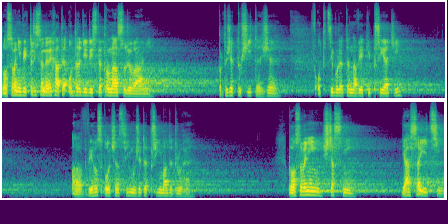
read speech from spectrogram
Blahoslavení vy, kteří se nenecháte odradit, když jste pro následování protože tušíte, že v Otci budete navěky přijati a v jeho společenství můžete přijímat druhé. Blahoslavení šťastní, jásající,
